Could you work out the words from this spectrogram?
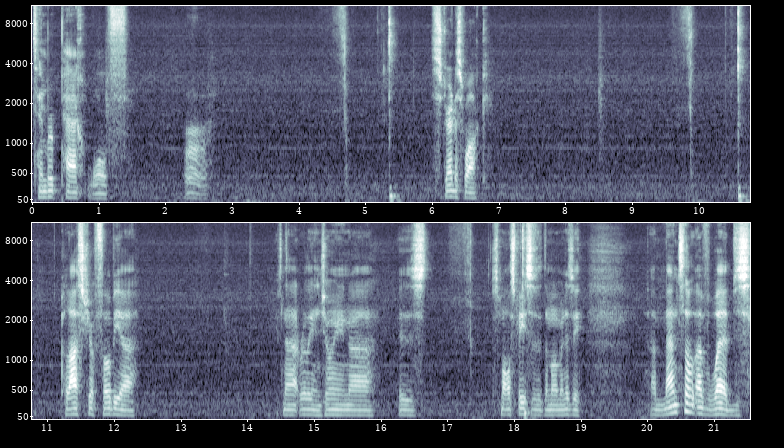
Timberpack Wolf. Urgh. Stratus Walk. Claustrophobia. He's not really enjoying uh, his small spaces at the moment, is he? A mantle of webs.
